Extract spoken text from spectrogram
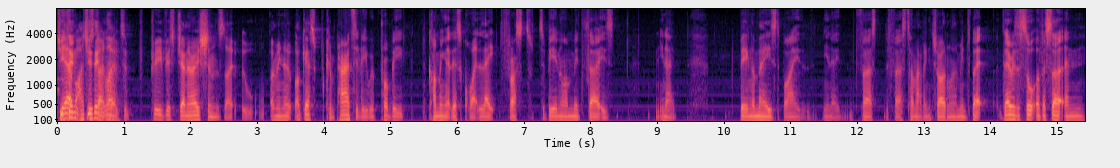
Do you Yeah, think? but I Do you just think like know. to previous generations? Like, I mean, I guess comparatively, we're probably coming at this quite late for us to, to be in our mid thirties. You know, being amazed by you know first the first time having a child. I mean, but there is a sort of a certain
